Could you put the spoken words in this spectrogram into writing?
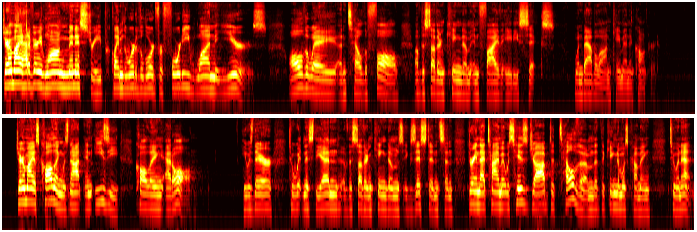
Jeremiah had a very long ministry. He proclaimed the word of the Lord for 41 years, all the way until the fall of the southern kingdom in 586 when Babylon came in and conquered. Jeremiah's calling was not an easy calling at all. He was there to witness the end of the southern kingdom's existence, and during that time, it was his job to tell them that the kingdom was coming to an end.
